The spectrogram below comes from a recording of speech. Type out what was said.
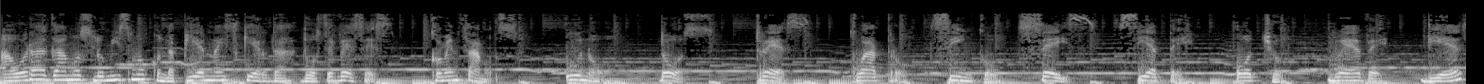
Ahora hagamos lo mismo con la pierna izquierda 12 veces. Comenzamos. 1, 2, 3, 4, 5, 6, 7, 8, 9, 10,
